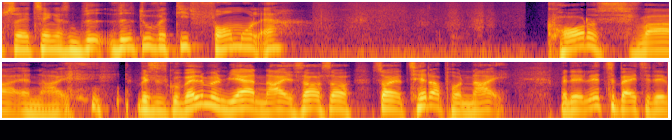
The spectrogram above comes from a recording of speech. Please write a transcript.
så jeg tænker sådan, ved, ved du, hvad dit formål er? Korte svar er nej. Hvis jeg skulle vælge mellem ja og nej, så, så, så er jeg tættere på nej. Men det er lidt tilbage til det,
